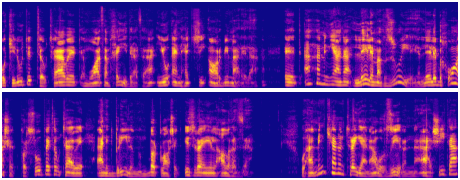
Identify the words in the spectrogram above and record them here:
وكيلوت التوتاوت أمواثم خيداثا يو إن إتش سي آر بمارلا. إت أها من يانا ليلة مغزوية يعني ليلة بخواشة برصوبة توتاوي عن تبريل من بربلاشة إسرائيل على غزة. وها من كانوا تريانا وغزيرا أها شيتا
